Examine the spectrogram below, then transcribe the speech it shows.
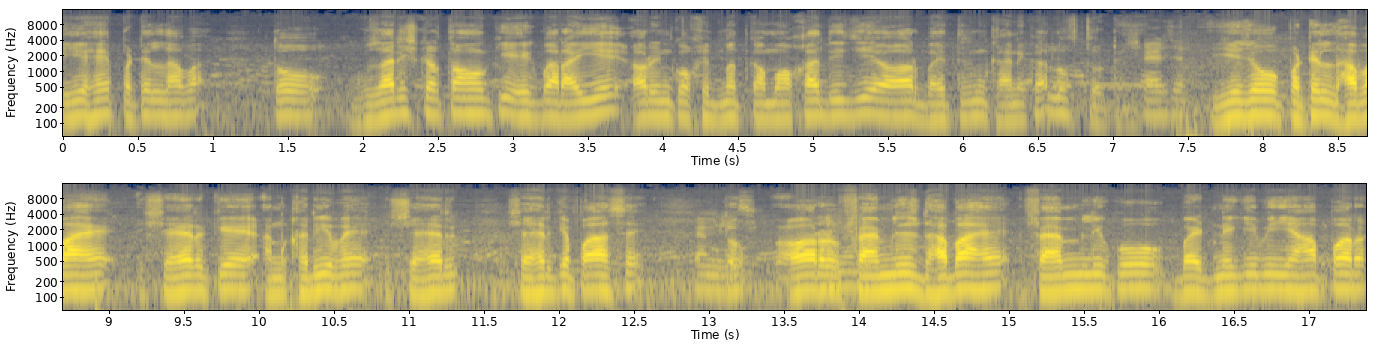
ये है पटेल ढाबा। तो गुजारिश करता हूँ कि एक बार आइए और इनको खिदमत का मौका दीजिए और बेहतरीन खाने का लुफ्त उठे। ये जो पटेल ढाबा है शहर के अनकरीब है शहर शहर के पास है। तो और फैमिलीज़ ढाबा है फैमिली को बैठने की भी यहाँ पर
